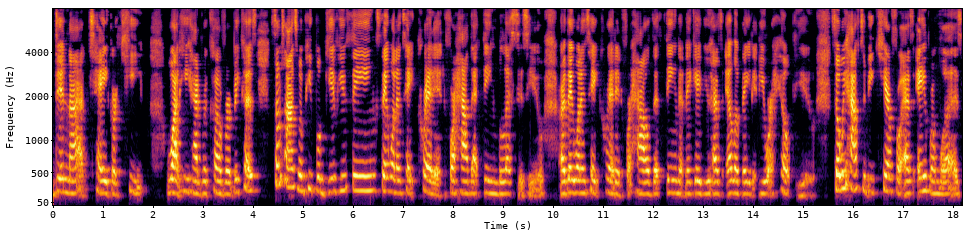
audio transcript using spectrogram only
did not take or keep what he had recovered because sometimes when people give you things they want to take credit for how that thing blesses you or they want to take credit for how the thing that they gave you has elevated you or helped you. So we have to be careful as abram was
